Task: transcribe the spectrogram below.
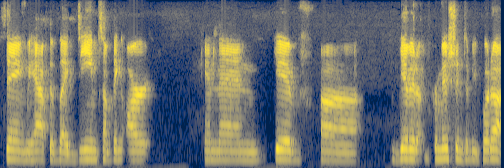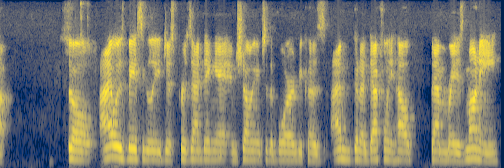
saying we have to like deem something art and then give uh, give it permission to be put up. So I was basically just presenting it and showing it to the board because I'm gonna definitely help them raise money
